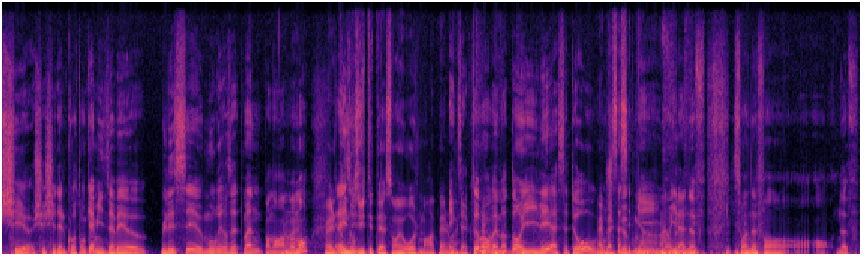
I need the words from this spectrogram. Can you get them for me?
chez, chez, chez Delcourt ils avaient euh, laissé mourir Zetman pendant un Ouais. moment. Ouais, le Là, tome ils ont- 18 était à 100 euros, je m'en rappelle. ouais. Exactement, mais maintenant il est à 7 euros. Ah bah ça, c'est bien. il- Non, il est à 9. Ils sont à 9 en, en 9.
